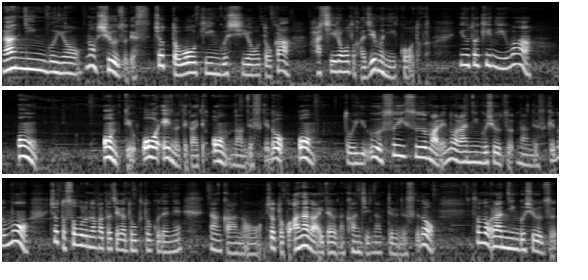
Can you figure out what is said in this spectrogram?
ランニング用のシューズです。ちょっとウォーキングしようとか走ろうとかジムに行こうとか。いう時にはオンオンっていう ON って書いてオンなんですけどオンというスイス生まれのランニングシューズなんですけどもちょっとソールの形が独特でねなんかあのちょっとこう穴が開いたような感じになってるんですけどそのランニングシューズ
